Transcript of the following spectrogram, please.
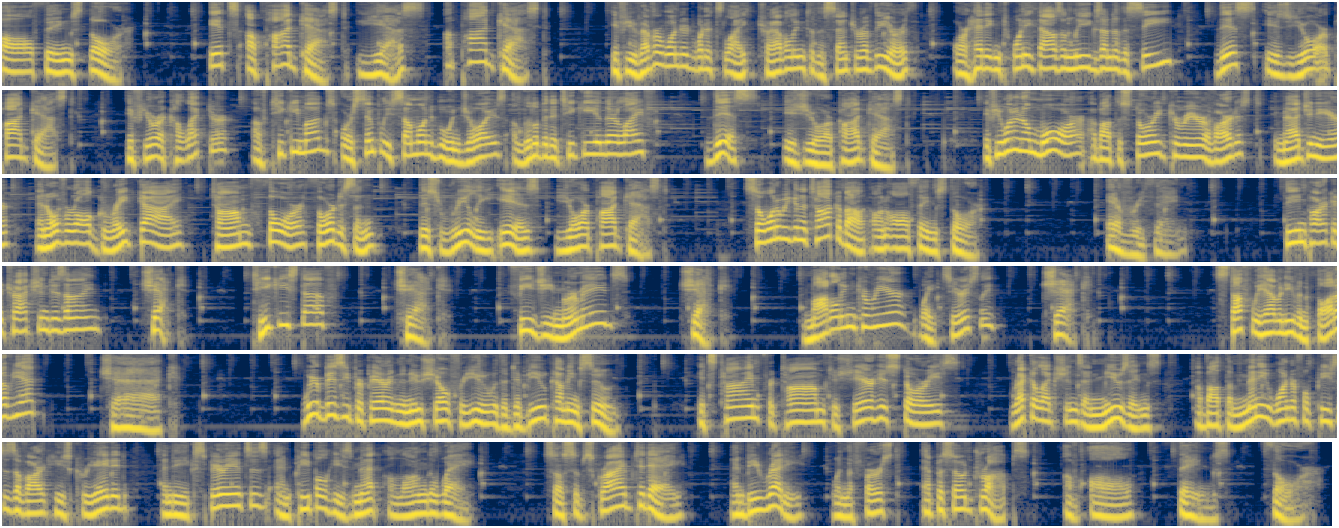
All Things Thor. It's a podcast. Yes, a podcast. If you've ever wondered what it's like traveling to the center of the earth or heading 20,000 leagues under the sea, this is your podcast. If you're a collector of tiki mugs or simply someone who enjoys a little bit of tiki in their life, this is your podcast. If you want to know more about the storied career of artist, Imagineer, and overall great guy, Tom Thor Thordarson, this really is your podcast. So, what are we going to talk about on All Things Thor? Everything. Theme park attraction design? Check. Tiki stuff? Check. Fiji mermaids? Check. Modeling career? Wait, seriously? Check. Stuff we haven't even thought of yet? Check. We're busy preparing the new show for you with a debut coming soon. It's time for Tom to share his stories, recollections, and musings about the many wonderful pieces of art he's created and the experiences and people he's met along the way. So subscribe today and be ready when the first episode drops of All Things Thor.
